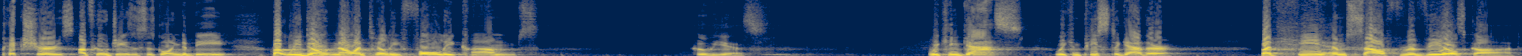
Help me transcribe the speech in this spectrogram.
pictures of who Jesus is going to be, but we don't know until He fully comes who He is. We can guess, we can piece together, but He Himself reveals God.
